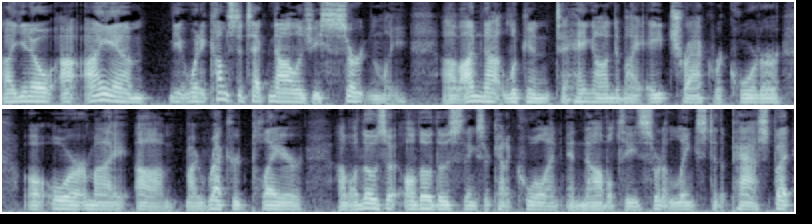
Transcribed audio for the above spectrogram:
uh, you know, I, I am you know, when it comes to technology, certainly, um, I'm not looking to hang on to my eight-track recorder or, or my um, my record player. Um, although those are, although those things are kind of cool and, and novelties, sort of links to the past. But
